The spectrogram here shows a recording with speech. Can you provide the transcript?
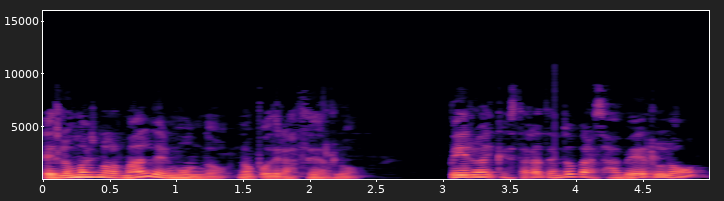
es lo más normal del mundo no poder hacerlo, pero hay que estar atento para saberlo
